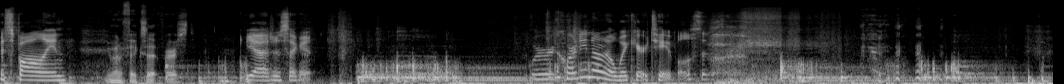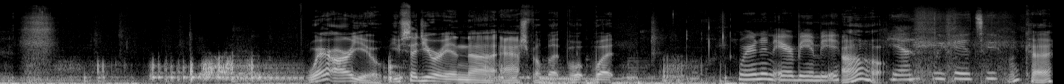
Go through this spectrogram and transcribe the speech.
It's falling. You want to fix it first? Yeah, just a second. We're We're recording on a wicker table, so Where are you? You said you were in uh, Asheville, but wh- what? we're in an Airbnb. Oh, Yeah, we fancy. okay.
